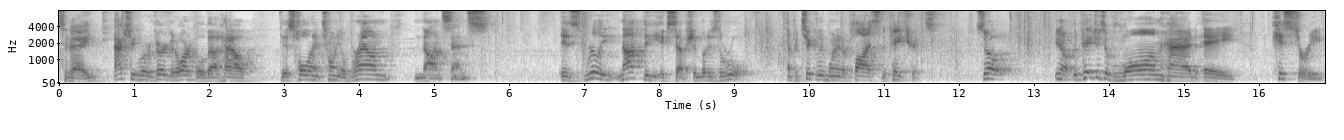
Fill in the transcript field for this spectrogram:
Today actually wrote a very good article about how this whole Antonio Brown nonsense is really not the exception, but is the rule, and particularly when it applies to the Patriots. So, you know, the Patriots have long had a history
